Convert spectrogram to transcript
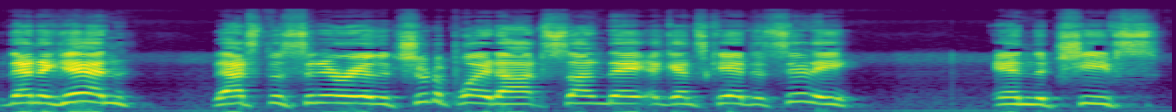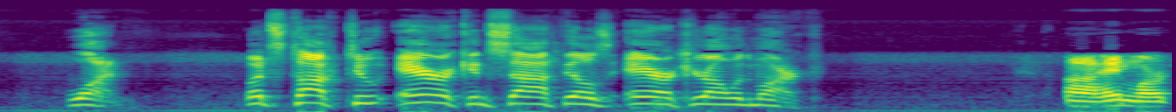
Then again, that's the scenario that should have played out Sunday against Kansas City, and the Chiefs won. Let's talk to Eric in South Hills. Eric, you're on with Mark. Uh, hey, Mark.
